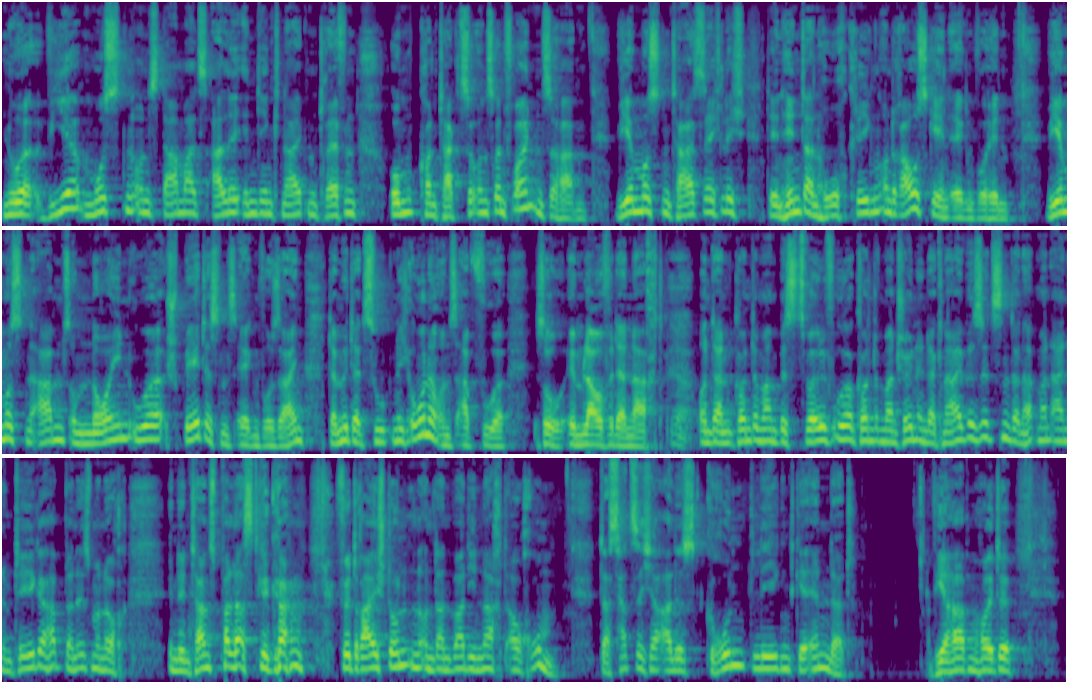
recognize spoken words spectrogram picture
Nur wir mussten uns damals alle in den Kneipen treffen, um Kontakt zu unseren Freunden zu haben. Wir mussten tatsächlich den Hintern hochkriegen und rausgehen irgendwo hin. Wir mussten abends um neun Uhr spätestens irgendwo sein, damit der Zug nicht ohne uns abfuhr, so im Laufe der Nacht. Ja. Und dann konnte man bis zwölf Uhr, konnte man schön in der Kneipe sitzen, dann hat man einen Tee gehabt, dann ist man noch in den Tanzpalast gegangen für drei Stunden und dann war die Nacht auch rum. Das hat sich ja alles grundlegend geändert. Wir haben heute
